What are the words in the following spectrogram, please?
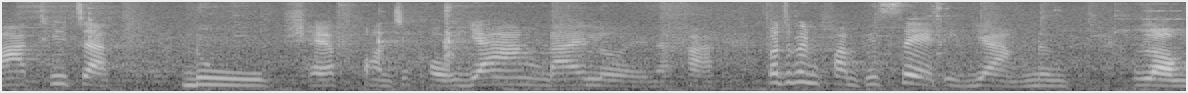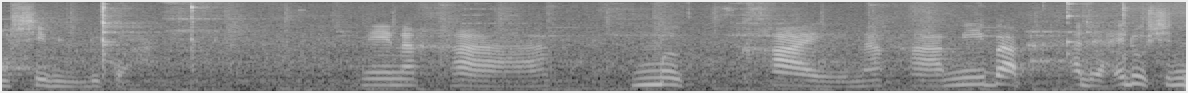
มารถที่จะดูเชฟตอนที่เขาย่างได้เลยนะคะ ก็จะเป็นความพิเศษอีกอย่างหนึ่งลองชิมดีกว่า นี่นะคะหมึกไข่นะคะ มีแบบอะเดี๋ยวให้ดูชิ้น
